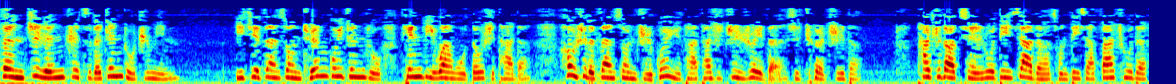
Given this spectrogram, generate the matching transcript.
奉至仁至慈的真主之名，一切赞颂全归真主，天地万物都是他的。后世的赞颂只归于他，他是至睿的，是彻知的。他知道潜入地下的，从地下发出的，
